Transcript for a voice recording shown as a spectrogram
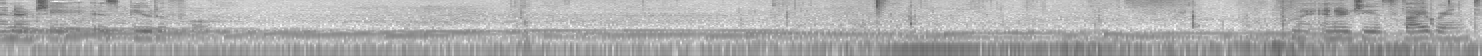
Energy is beautiful. My energy is vibrant.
